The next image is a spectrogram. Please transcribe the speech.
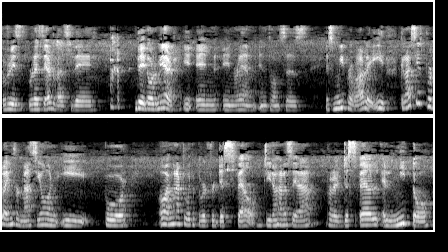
res- reservas de, de dormir en, en REM. Entonces, es muy probable. Y gracias por la información y por, oh, I'm going to have to look up the word for dispel. Do you know how to say that? Para dispel el mito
